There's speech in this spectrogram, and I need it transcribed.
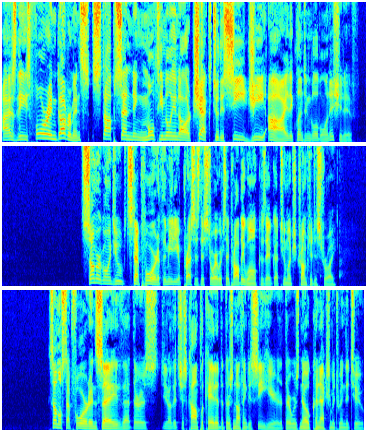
as these foreign governments stop sending multi million dollar checks to the CGI, the Clinton Global Initiative, some are going to step forward if the media presses this story, which they probably won't because they've got too much Trump to destroy. Some will step forward and say that there's, you know, that's just complicated, that there's nothing to see here, that there was no connection between the two.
